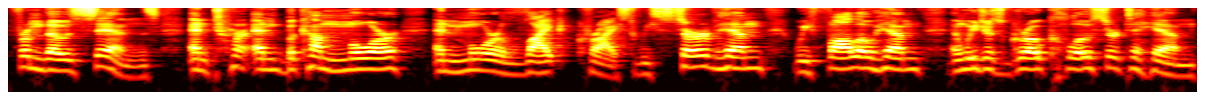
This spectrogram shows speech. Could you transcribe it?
from those sins and turn and become more and more like Christ. We serve him, we follow him, and we just grow closer to him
